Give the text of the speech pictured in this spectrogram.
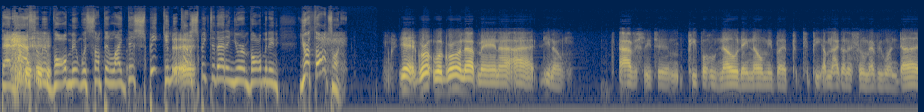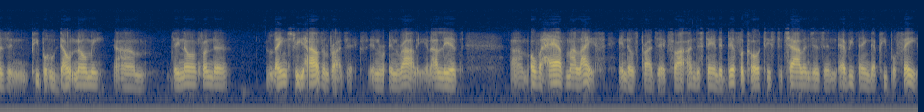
that has some involvement with something like this. Speak. Can you kind of speak to that and your involvement and your thoughts on it? Yeah. Grow, well, growing up, man, I, I you know obviously to people who know they know me but to pe- i'm not going to assume everyone does and people who don't know me um they know i'm from the lane street housing projects in in raleigh and i lived um, over half my life in those projects. So I understand the difficulties, the challenges, and everything that people face.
